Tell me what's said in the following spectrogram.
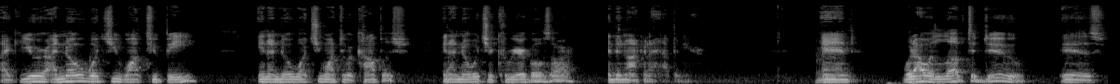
Like you're, I know what you want to be, and I know what you want to accomplish, and I know what your career goals are, and they're not going to happen here. Mm-hmm. And what I would love to do is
